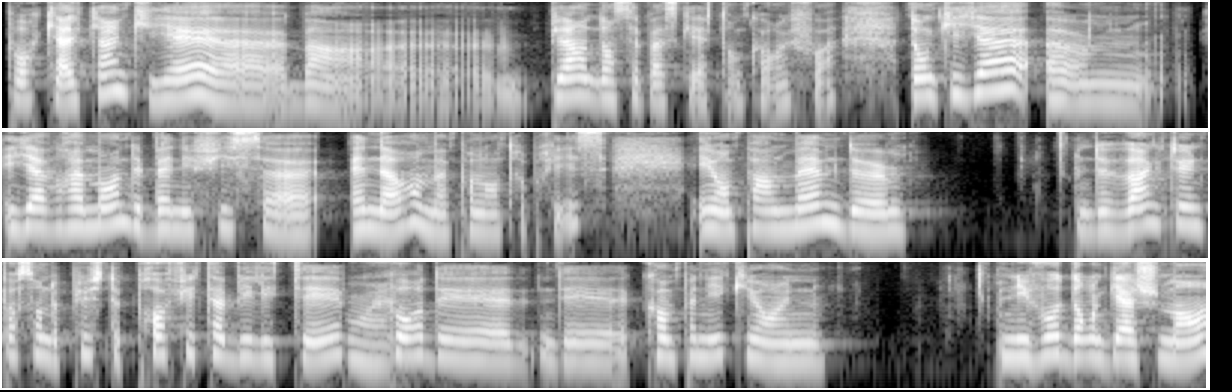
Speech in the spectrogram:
pour quelqu'un qui est euh, ben, euh, bien dans ses baskets, encore une fois. Donc, il y a, euh, il y a vraiment des bénéfices énormes pour l'entreprise. Et on parle même de de 21% de plus de profitabilité Ouais. pour des, des compagnies qui ont un niveau d'engagement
